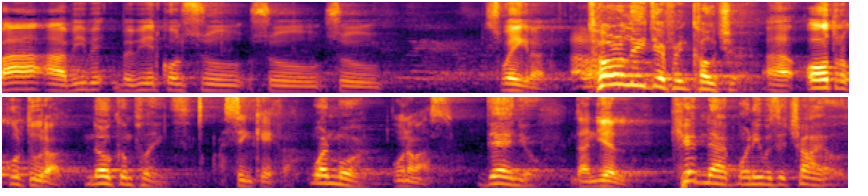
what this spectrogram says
va a vive- vivir con su, su, su suegra. Totally different culture. Ah, otra cultura, No complaints. sin queja. One more. Una más. Daniel, Daniel kidnapped when he was a child,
